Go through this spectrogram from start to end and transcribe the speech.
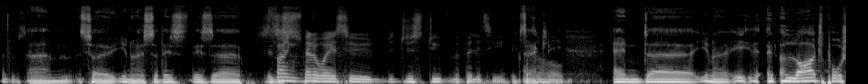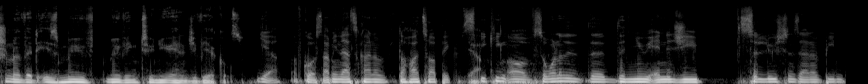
Hundred percent. Um, so you know, so there's there's a there's finding better ways to just do mobility. As a Exactly. And uh, you know it, a large portion of it is moved moving to new energy vehicles. Yeah, of course. I mean, that's kind of the hot topic. Yeah. Speaking of, so one of the, the, the new energy solutions that have been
